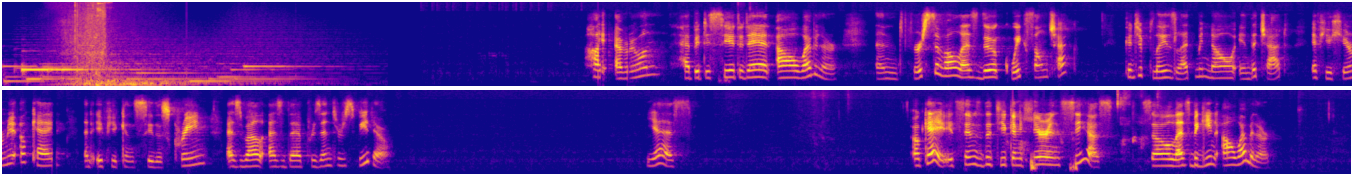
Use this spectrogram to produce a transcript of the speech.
Hi everyone, happy to see you today at our webinar. And first of all, let's do a quick sound check. Could you please let me know in the chat if you hear me okay and if you can see the screen as well as the presenter's video? Yes. Okay, it seems that you can hear and see us. So let's begin our webinar.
